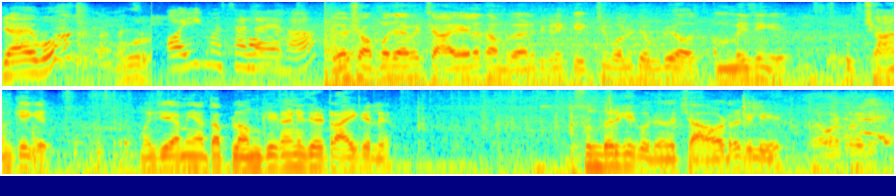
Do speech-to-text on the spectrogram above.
क्या आहे वो? ऑइल मसाला आहे हा। एका शॉपमध्ये आम्ही चहा घ्यायला थांबलो आणि तिकडे केकची क्वालिटी एवढी अमेझिंग आहे खूप छान केक आहेत म्हणजे आम्ही आता प्लम केक आणि ते ट्राय केले सुंदर केक होते आता चहा ऑर्डर केली आहे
